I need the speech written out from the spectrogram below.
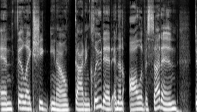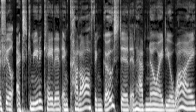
and feel like she, you know, got included, and then all of a sudden to feel excommunicated and cut off and ghosted and have no idea why,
